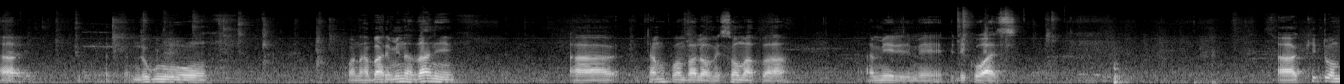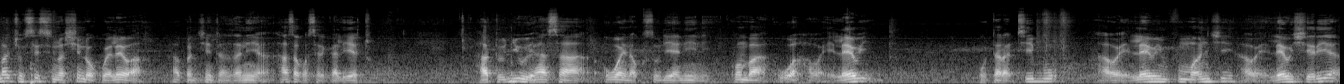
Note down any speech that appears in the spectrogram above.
Ah, ndugu wanahabari, mi nadhani uh, tamko ambalo wamesoma hapa Amiri liko wazi. Uh, kitu ambacho sisi tunashindwa kuelewa hapa nchini Tanzania, hasa kwa serikali yetu, hatujui hasa huwa inakusudia nini, kwamba huwa hawaelewi utaratibu, hawaelewi mfumo wa nchi, hawaelewi sheria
